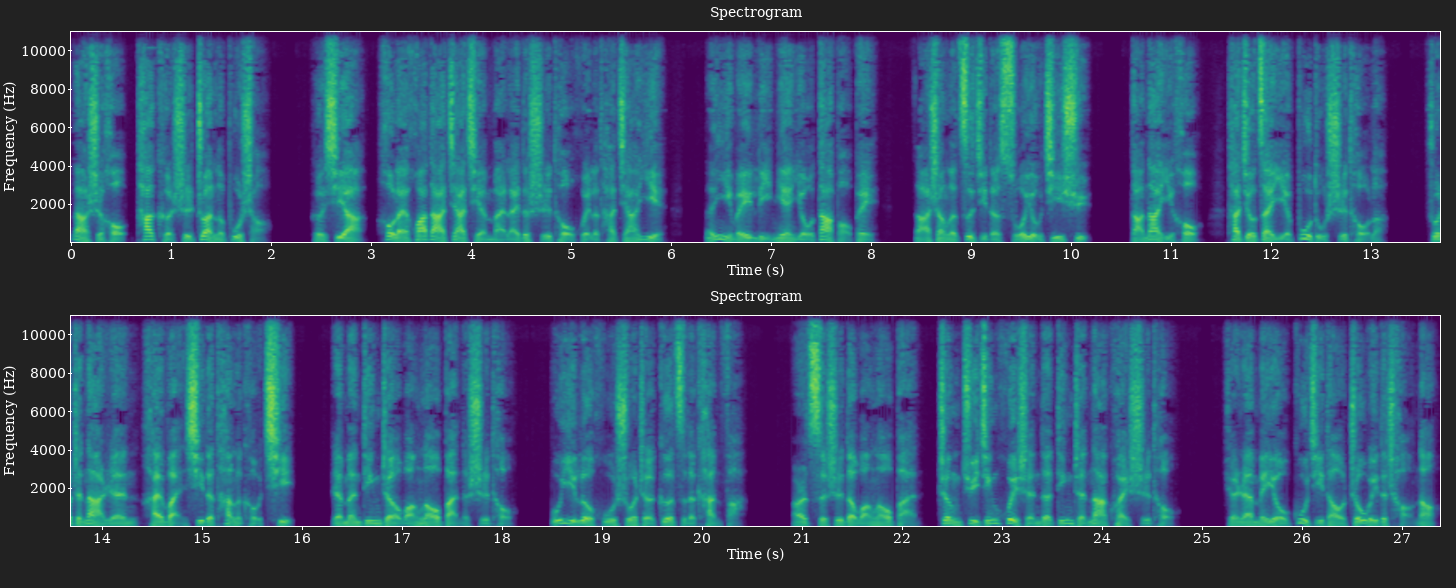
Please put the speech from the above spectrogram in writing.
那时候他可是赚了不少。可惜啊，后来花大价钱买来的石头毁了他家业。本以为里面有大宝贝，砸上了自己的所有积蓄。打那以后，他就再也不赌石头了。说着，那人还惋惜的叹了口气。人们盯着王老板的石头。不亦乐乎，说着各自的看法。而此时的王老板正聚精会神的盯着那块石头，全然没有顾及到周围的吵闹。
